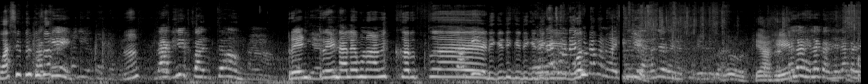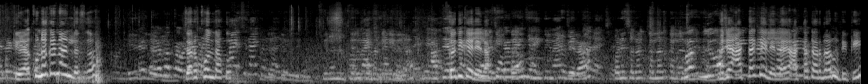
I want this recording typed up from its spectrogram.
वास येते तुझा? हा? राखी पंचम ट्रेंड म्हणून आम्ही करतोय. डिगी डिगी डिगी डिगी. बोल. हे आहे. तिळा कुणाकडे आणलंस ग? जरा खोल दाखव. कधी केलेला? म्हणजे आता केलेला आहे. आता करणार होती ती?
